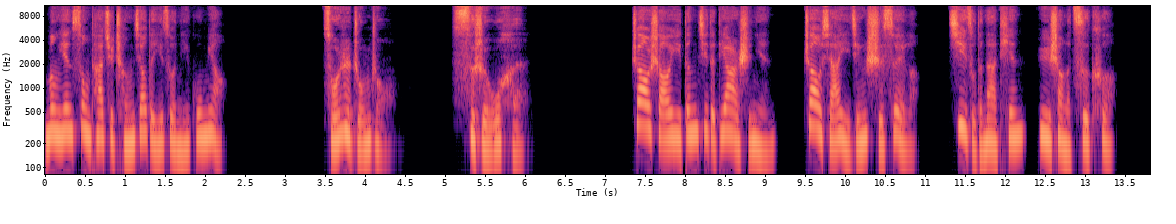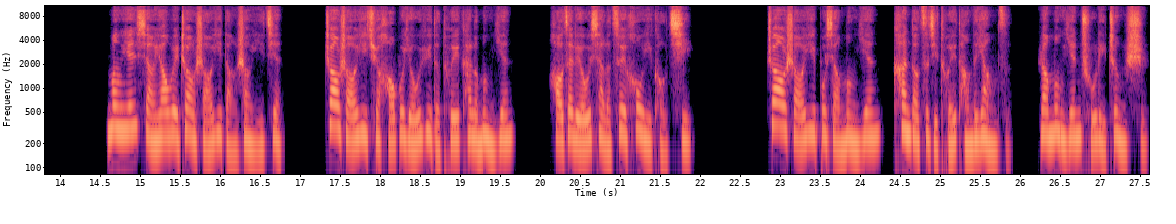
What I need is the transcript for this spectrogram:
梦烟送他去城郊的一座尼姑庙。昨日种种，似水无痕。赵韶义登基的第二十年，赵霞已经十岁了。祭祖的那天，遇上了刺客。梦烟想要为赵韶义挡上一剑，赵韶义却毫不犹豫的推开了梦烟，好在留下了最后一口气。赵少义不想梦烟看到自己颓唐的样子，让梦烟处理正事。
